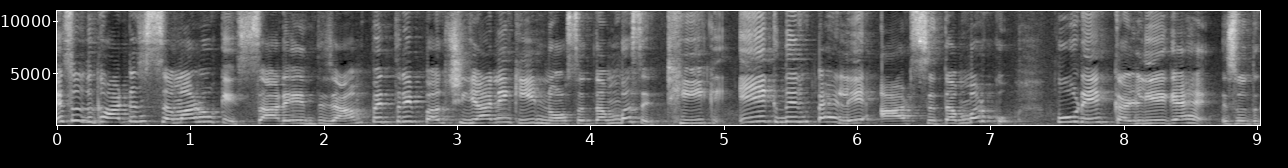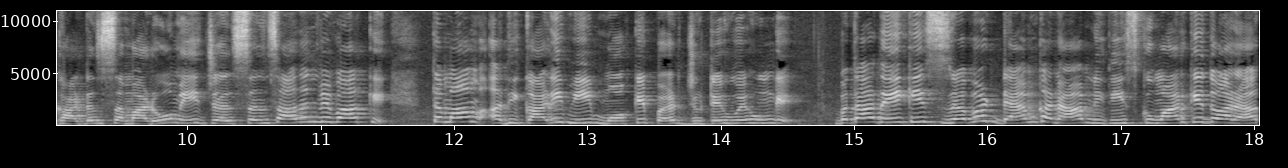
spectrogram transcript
इस उद्घाटन समारोह के सारे इंतज़ाम पितृपक्ष, यानी कि 9 सितंबर से ठीक एक दिन पहले 8 सितंबर को पूरे कर लिए गए हैं। इस उद्घाटन समारोह में जल संसाधन विभाग के तमाम अधिकारी भी मौके पर जुटे हुए होंगे। बता दें कि इस रबर डैम का नाम नीतीश कुमार के द्वारा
